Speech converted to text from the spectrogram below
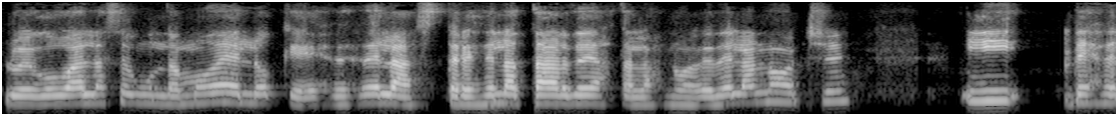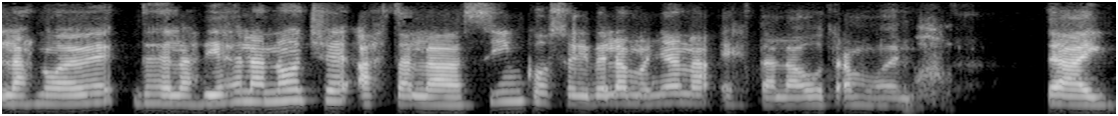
Luego va la segunda modelo, que es desde las 3 de la tarde hasta las 9 de la noche. Y desde las 9, desde las 10 de la noche hasta las 5 o 6 de la mañana está la otra modelo. O sea, hay,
